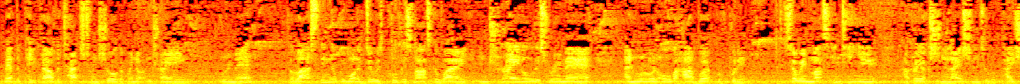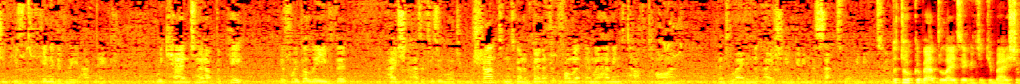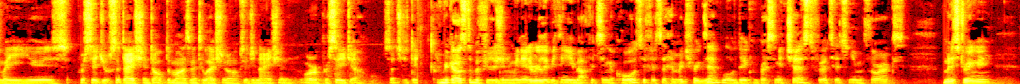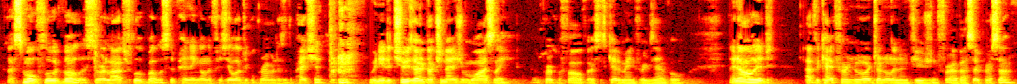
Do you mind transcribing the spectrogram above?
We have the PEEP valve attached to ensure that we're not entraining room air. The last thing that we want to do is pull this mask away, entrain all this room air, and ruin all the hard work we've put in. So we must continue our pre-oxygenation until the patient is definitively apneic. We can turn up the PEEP if we believe that the patient has a physiological shunt and is going to benefit from it and we're having a tough time ventilating the patient and getting the SATs where we need to. To talk about delayed sequence intubation, where you use procedural sedation to optimize ventilation and oxygenation, or a procedure such as deep. In regards to perfusion, we need to really be thinking about fixing the cause, if it's a hemorrhage, for example, or decompressing a chest for a tension pneumothorax, administering a small fluid bolus or a large fluid bolus, depending on the physiological parameters of the patient. we need to choose our induction agent wisely, propofol versus ketamine, for example. And I would advocate for a noradrenaline infusion for our vasopressor.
